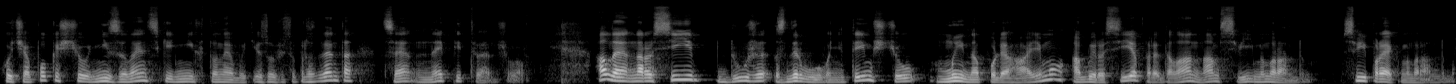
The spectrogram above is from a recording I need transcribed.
хоча поки що ні Зеленський, ні хто-небудь із Офісу президента це не підтверджував. Але на Росії дуже здивовані тим, що ми наполягаємо, аби Росія передала нам свій меморандум, свій проект меморандуму.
